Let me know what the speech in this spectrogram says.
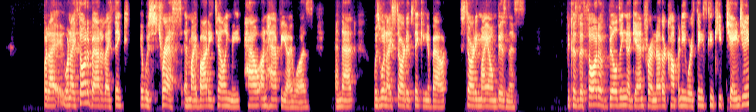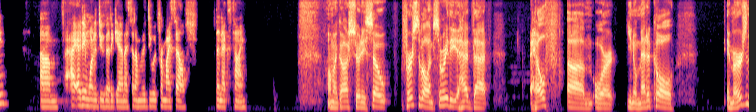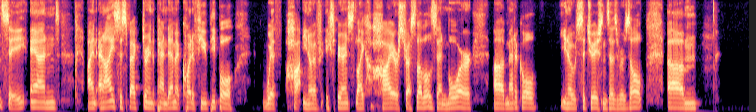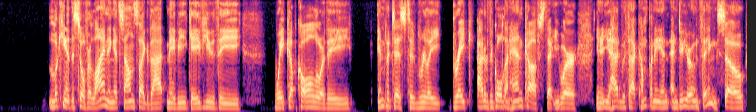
But I, when I thought about it, I think it was stress and my body telling me how unhappy I was. And that was when I started thinking about starting my own business. Because the thought of building again for another company where things can keep changing um, I, I didn't want to do that again. I said, I'm going to do it for myself the next time. Oh my gosh, Jody. So, first of all, I'm sorry that you had that health um, or, you know, medical emergency. And, and I suspect during the pandemic, quite a few people with high, you know have experienced like higher stress levels and more uh, medical you know situations as a result um, looking at the silver lining it sounds like that maybe gave you the wake up call or the impetus to really break out of the golden handcuffs that you were you know you had with that company and and do your own thing so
